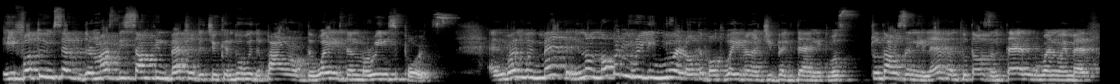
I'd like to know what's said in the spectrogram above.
he thought to himself, there must be something better that you can do with the power of the waves than marine sports. And when we met, you know, nobody really knew a lot about wave energy back then. It was 2011, 2010 when we met.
